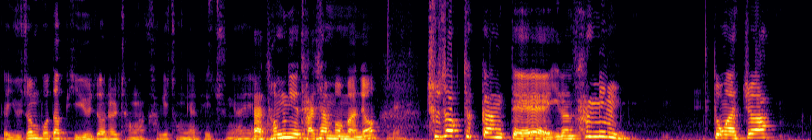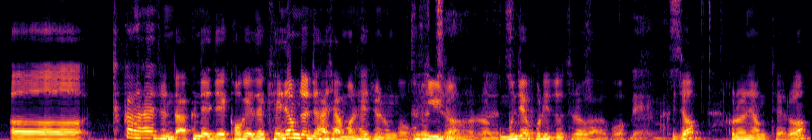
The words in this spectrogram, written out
그러니까 유전보다 비유전을 정확하게 정리하는 게 중요해요. 자, 정리 다시 한 번만요. 네. 추석 특강 때 이런 3일 동안 쫙 어, 특강을 해준다. 근데 이제 거기에서 개념 전제 다시 한번 해주는 거고 그렇죠. 비유전으로 그렇죠. 문제풀이도 들어가고 네, 맞습니다. 그죠? 그런 형태로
